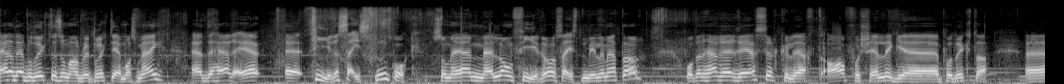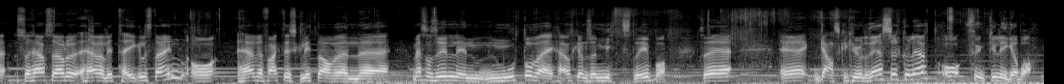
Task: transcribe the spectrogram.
Her er det produktet som har blitt brukt hjemme hos meg. Dette Det her er eh, 416-pukk, som er mellom 4 og 16 mm. Og den her er resirkulert av forskjellige produkter. Eh, så her ser du, her er litt tegelstein, og her er faktisk litt av en, mest sannsynlig en motorvei. Her skal du se midtstripa. Så det er ganske kul resirkulert og funker like bra.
